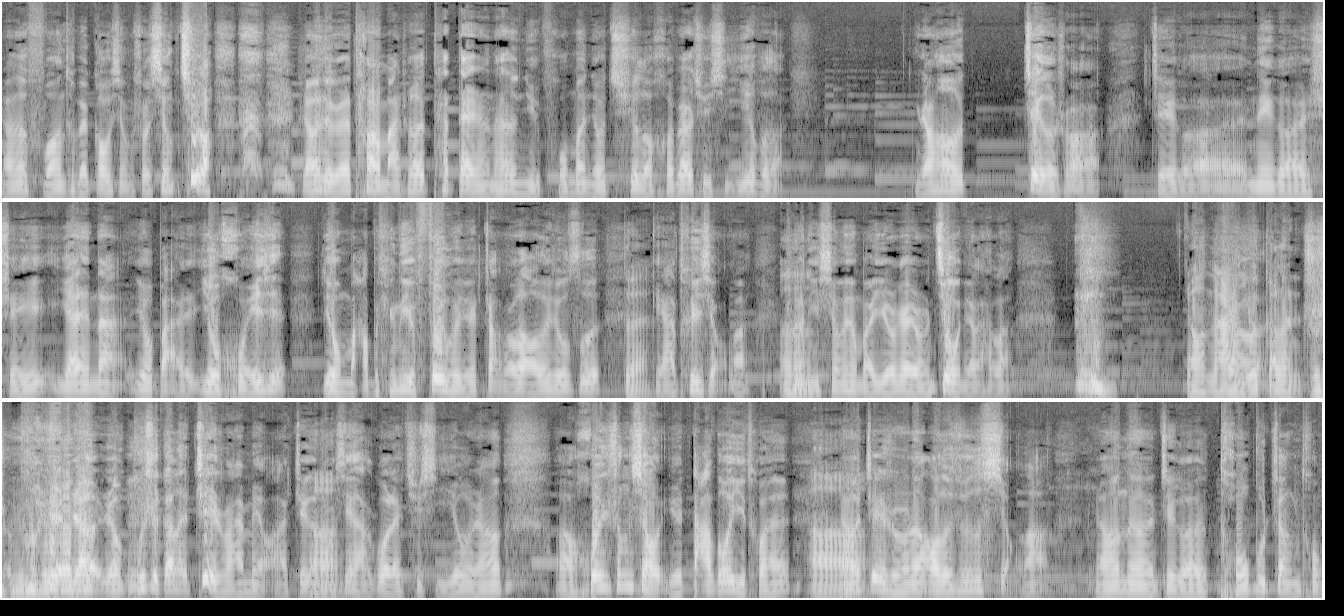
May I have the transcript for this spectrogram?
然后他父王特别高兴，说行去吧，然后就给他套上马车，他带上他的女仆们就去了河边去洗衣服了。然后这个时候，这个那个谁雅典娜又把又回去，又马不停蹄飞回去，找到了奥德修斯，对，给他推醒了，说嗯你醒醒吧，一会儿该有人救你来了。然后拿着一个橄榄枝，不是，然后然后不是橄榄，这时候还没有啊。这个啊瑙西卡过来去洗衣服，然后呃欢声笑语，打作一团。啊，然后这时候呢，奥德修斯醒了，然后呢，这个头部胀痛，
